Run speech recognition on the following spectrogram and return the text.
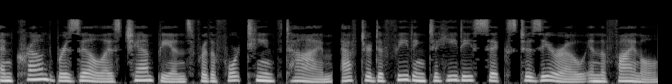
and crowned Brazil as champions for the 14th time, after defeating Tahiti 6–0 in the final.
